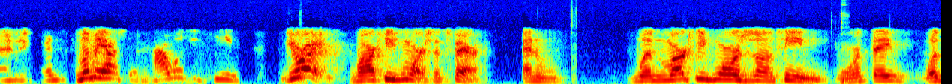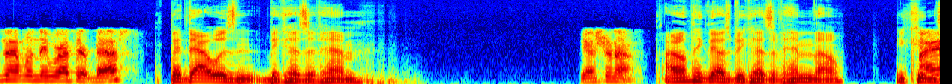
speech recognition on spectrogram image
And, and let me ask you, how was the team? You're right, Markieff Morris. That's fair. And when Markieff Morris was on the team, weren't they? Wasn't that when they were at their best? But that wasn't because of him. Yes or no? I don't think that was because of him, though. You can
